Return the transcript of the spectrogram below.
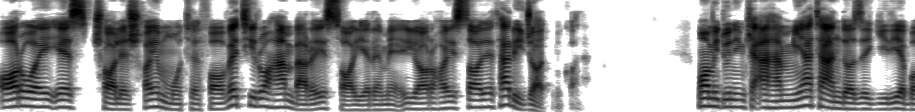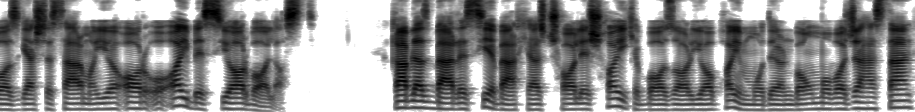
ROAS چالش های متفاوتی رو هم برای سایر معیارهای ساده تر ایجاد می ما می‌دونیم که اهمیت اندازهگیری بازگشت سرمایه ROI بسیار بالاست. قبل از بررسی برخی از چالش هایی که بازاریاب های مدرن با اون مواجه هستند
